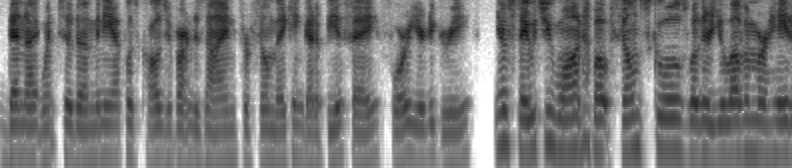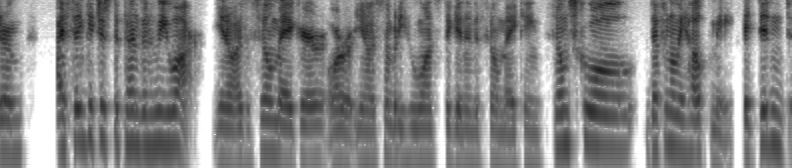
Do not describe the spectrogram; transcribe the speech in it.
Then I went to the Minneapolis College of Art and Design for filmmaking, got a BFA, four year degree. You know, say what you want about film schools, whether you love them or hate them. I think it just depends on who you are. You know, as a filmmaker or, you know, as somebody who wants to get into filmmaking, film school definitely helped me. It didn't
